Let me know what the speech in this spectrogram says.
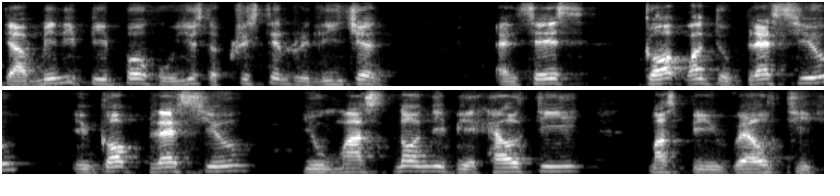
there are many people who use the Christian religion and says, God want to bless you. If God bless you, you must not only be healthy, must be wealthy.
